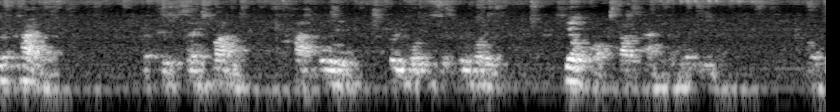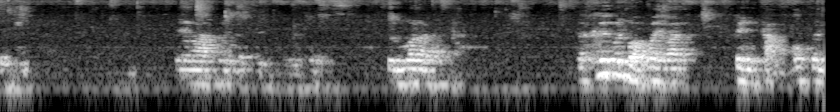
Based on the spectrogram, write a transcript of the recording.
สุดท้ายก็คือใส่ความภาคภูมิเป็นบริสุทธิ์เป็นบริเที่ยวของก้าวการของตัวเองของตัวเองเวลาเพิ่นจะถึงจุดมรณะก็คือมันบอกไว้ว่าเป็นกรรมของเพิ่น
